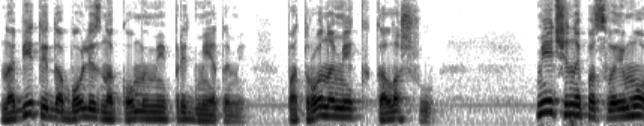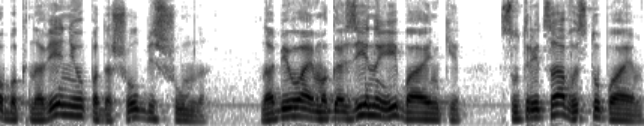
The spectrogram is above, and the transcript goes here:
набитый до боли знакомыми предметами, патронами к калашу. Меченый по своему обыкновению подошел бесшумно. «Набивай магазины и баиньки. С утреца выступаем».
